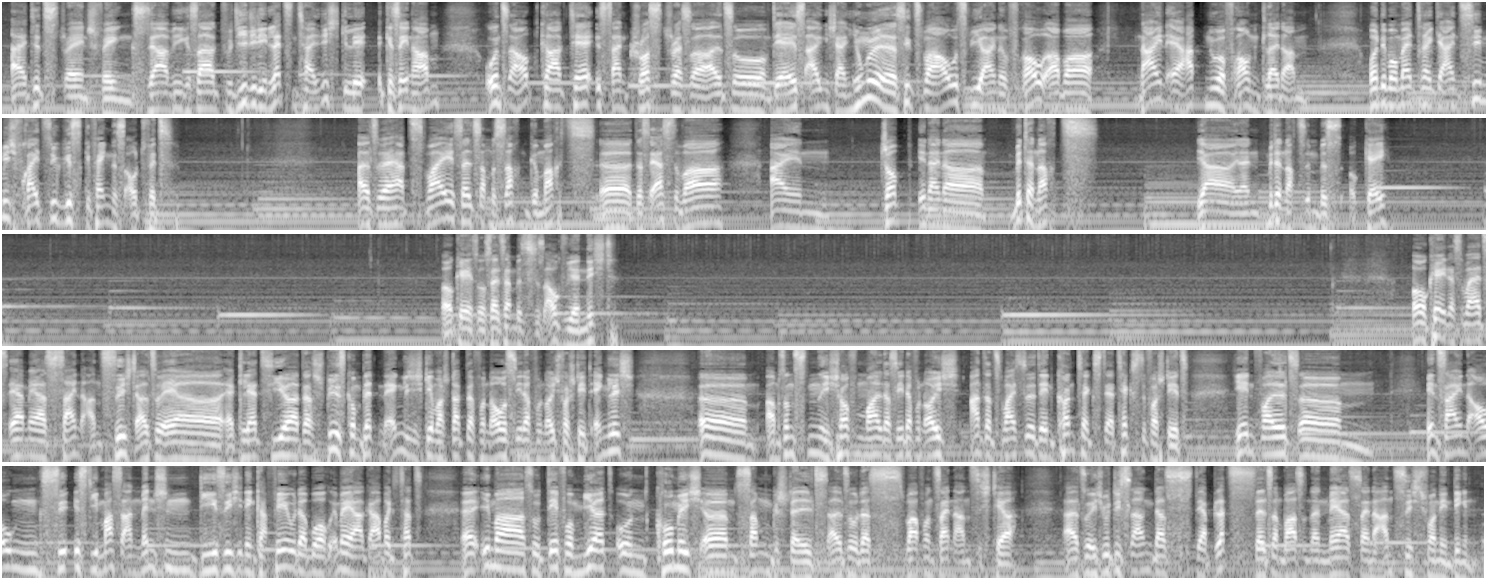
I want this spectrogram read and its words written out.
I did strange things. Ja, wie gesagt, für die, die den letzten Teil nicht gesehen haben, unser Hauptcharakter ist ein Crossdresser. Also, der ist eigentlich ein Junge, er sieht zwar aus wie eine Frau, aber nein, er hat nur Frauenkleider an. Und im Moment trägt er ein ziemlich freizügiges Gefängnisoutfit. Also, er hat zwei seltsame Sachen gemacht. Äh, das erste war ein Job in einer Mitternachts... Ja, in einem Mitternachtsimbiss, okay? Okay, so seltsam ist es auch wieder nicht. Okay, das war jetzt eher mehr seine Ansicht. Also er erklärt hier, das Spiel ist komplett in Englisch. Ich gehe mal stark davon aus, jeder von euch versteht Englisch. Ähm, ansonsten, ich hoffe mal, dass jeder von euch ansatzweise den Kontext der Texte versteht. Jedenfalls, ähm, in seinen Augen ist die Masse an Menschen, die sich in den Café oder wo auch immer er gearbeitet hat, äh, immer so deformiert und komisch ähm, zusammengestellt. Also das war von seiner Ansicht her. Also ich würde nicht sagen, dass der Platz seltsam war, sondern mehr seine Ansicht von den Dingen.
